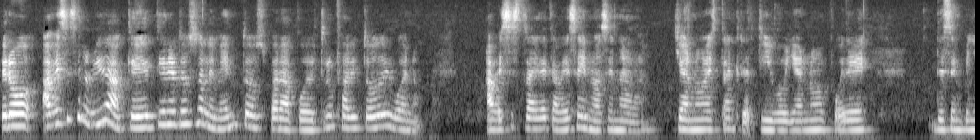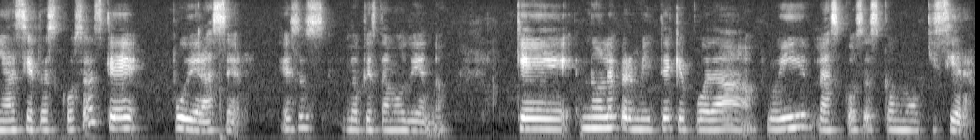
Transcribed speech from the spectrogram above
Pero a veces se le olvida que tiene todos elementos para poder triunfar y todo, y bueno, a veces trae de cabeza y no hace nada. Ya no es tan creativo, ya no puede desempeñar ciertas cosas que pudiera hacer. Eso es lo que estamos viendo que no le permite que pueda fluir las cosas como quisiera.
